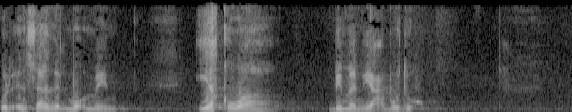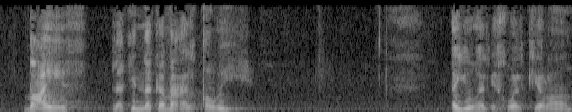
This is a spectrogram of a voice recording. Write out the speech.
والإنسان المؤمن يقوى بمن يعبده. ضعيف لكنك مع القوي. أيها الإخوة الكرام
